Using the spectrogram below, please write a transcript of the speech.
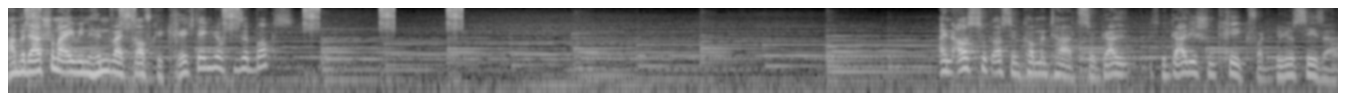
Haben wir da schon mal irgendwie einen Hinweis drauf gekriegt, irgendwie auf diese Box? Ein Auszug aus dem Kommentar zu, Gall zu Gallischen Krieg von Julius Caesar.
